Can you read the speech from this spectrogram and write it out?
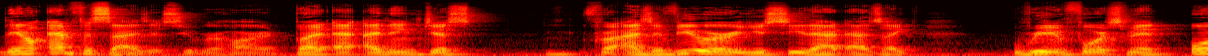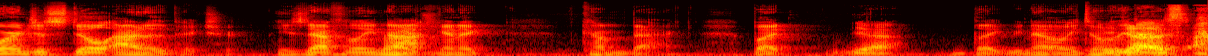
they don't emphasize it super hard, but I I think just for, as a viewer, you see that as like reinforcement. Orange is still out of the picture. He's definitely not Right. gonna come back, but Yeah, like we know, he totally does. does.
